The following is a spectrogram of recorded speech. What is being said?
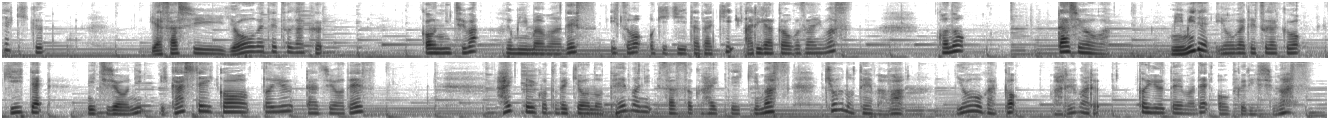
で聞く。優しい洋画哲学。こんにちはふみママです。いつもお聞きいただきありがとうございます。このラジオは耳で洋画哲学を聞いて日常に生かしていこうというラジオです。はいということで今日のテーマに早速入っていきます。今日のテーマはヨガと〇〇というテーマでお送りします。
